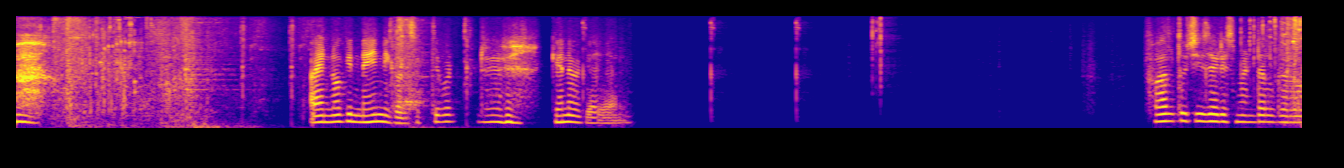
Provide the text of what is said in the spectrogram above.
आई नो कि नहीं निकल सकती बट कहने में क्या जा रहा है? फालतू चीज़ें डिसमेंटल करो।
